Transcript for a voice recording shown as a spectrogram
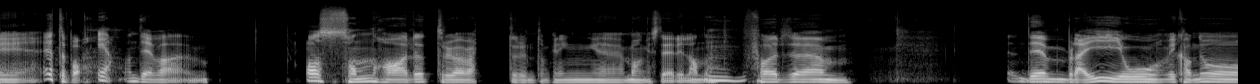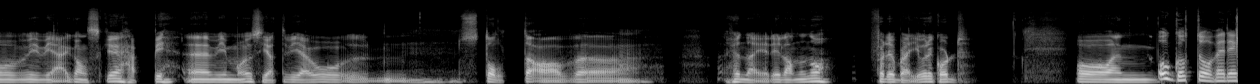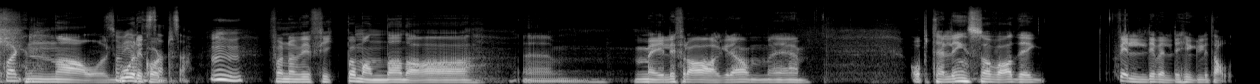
etterpå. Ja. Og det var Og sånn har det, tror jeg, vært rundt omkring mange steder i landet. Mm. For eh, det blei jo Vi kan jo Vi, vi er ganske happy. Eh, vi må jo si at vi er jo mm, stolte av uh, hundeeiere i landet nå. For det blei jo rekord. Og en Og godt over rekord, knallgod rekord. Mm. For når vi fikk på mandag da um, mail fra Agra med opptelling, så var det veldig, veldig hyggelig tall.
